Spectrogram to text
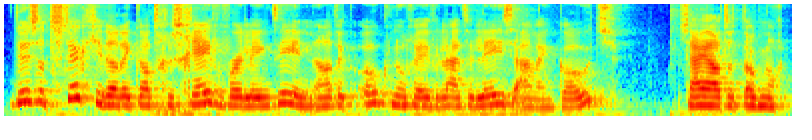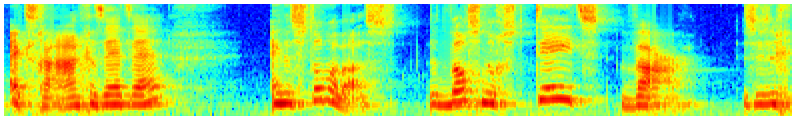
Dus dat stukje dat ik had geschreven voor LinkedIn, had ik ook nog even laten lezen aan mijn coach. Zij had het ook nog extra aangezet, hè. En het stomme was, dat was nog steeds waar. Ze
